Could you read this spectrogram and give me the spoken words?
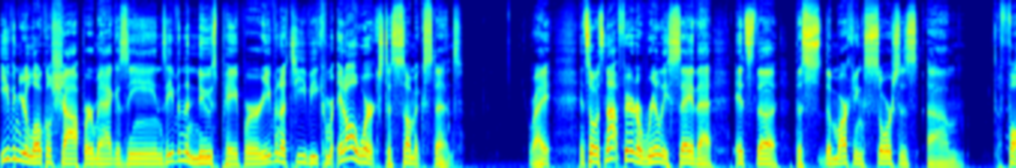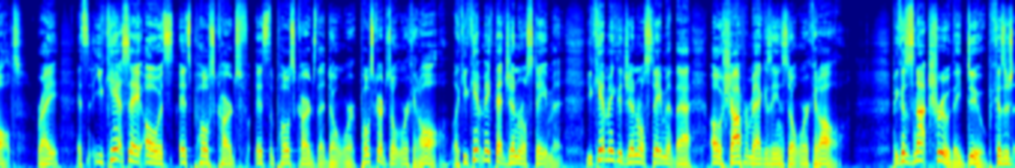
Even your local shopper magazines, even the newspaper, even a TV commercial, it all works to some extent. Right? And so it's not fair to really say that it's the the, the marketing source's um, fault, right? It's you can't say, oh, it's it's postcards, it's the postcards that don't work. Postcards don't work at all. Like you can't make that general statement. You can't make the general statement that oh, shopper magazines don't work at all because it's not true. They do because there's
